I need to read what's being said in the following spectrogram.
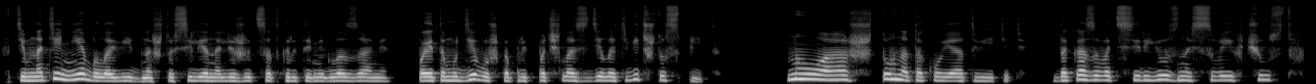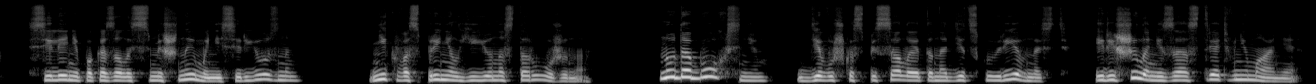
В темноте не было видно, что Селена лежит с открытыми глазами, поэтому девушка предпочла сделать вид, что спит. Ну а что на такое ответить? Доказывать серьезность своих чувств Селене показалось смешным и несерьезным. Ник воспринял ее настороженно. Ну да бог с ним. Девушка списала это на детскую ревность и решила не заострять внимание.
